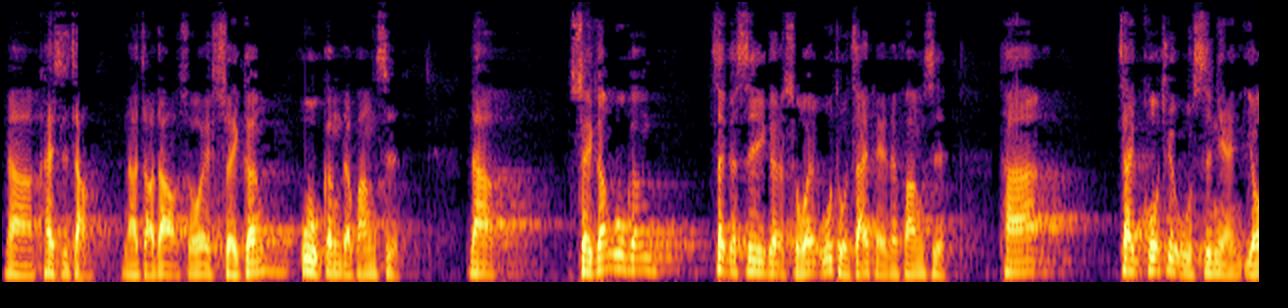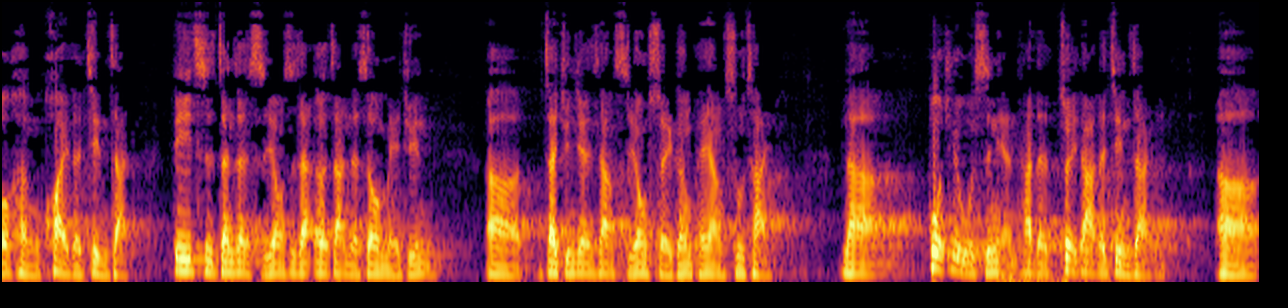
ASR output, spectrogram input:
那开始找，那找到所谓水耕、雾耕的方式。那水耕、雾耕这个是一个所谓无土栽培的方式，它在过去五十年有很快的进展。第一次真正使用是在二战的时候，美军啊在军舰上使用水耕培养蔬菜。那过去五十年，它的最大的进展啊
